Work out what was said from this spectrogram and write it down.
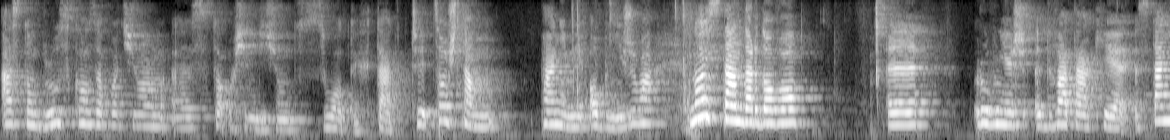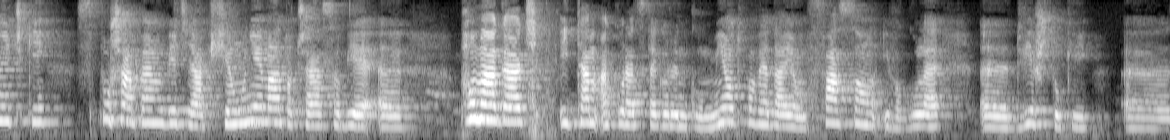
a z tą bluzką zapłaciłam e, 180 zł. Tak, czy coś tam pani mi obniżyła. No i standardowo e, również dwa takie staniczki z push-upem. Wiecie, jak się nie ma, to trzeba sobie e, pomagać i tam akurat z tego rynku mi odpowiadają fason i w ogóle e, dwie sztuki e,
